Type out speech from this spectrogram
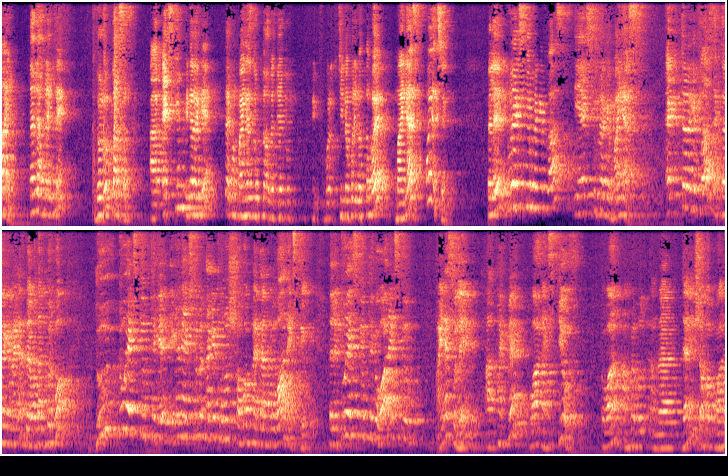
নাই, তাহলে আমরা এখানে ধরো প্লাস আছে। আর x কিউব এটার আগে তো এখন মাইনাস ধরতে হবে যেহেতু চিহ্ন পরিবর্তন হয়ে মাইনাস হয়েছে। তাহলে 2x কিউব আগে প্লাস x কিউব আগে মাইনাস একটার আগে প্লাস একটার আগে মাইনাস ব্যবধান করব। 2x কিউব থেকে এখানে x কিউবের আগে কোনো সহগ নাই মানে 1x কিউব তাহলে 2x কিউব থেকে 1x কিউব মাইনাস হলে আর থাকবে ওয়ান এক্স কিউব তো ওয়ান আমরা বল- আমরা জানি সহগ ওয়ান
